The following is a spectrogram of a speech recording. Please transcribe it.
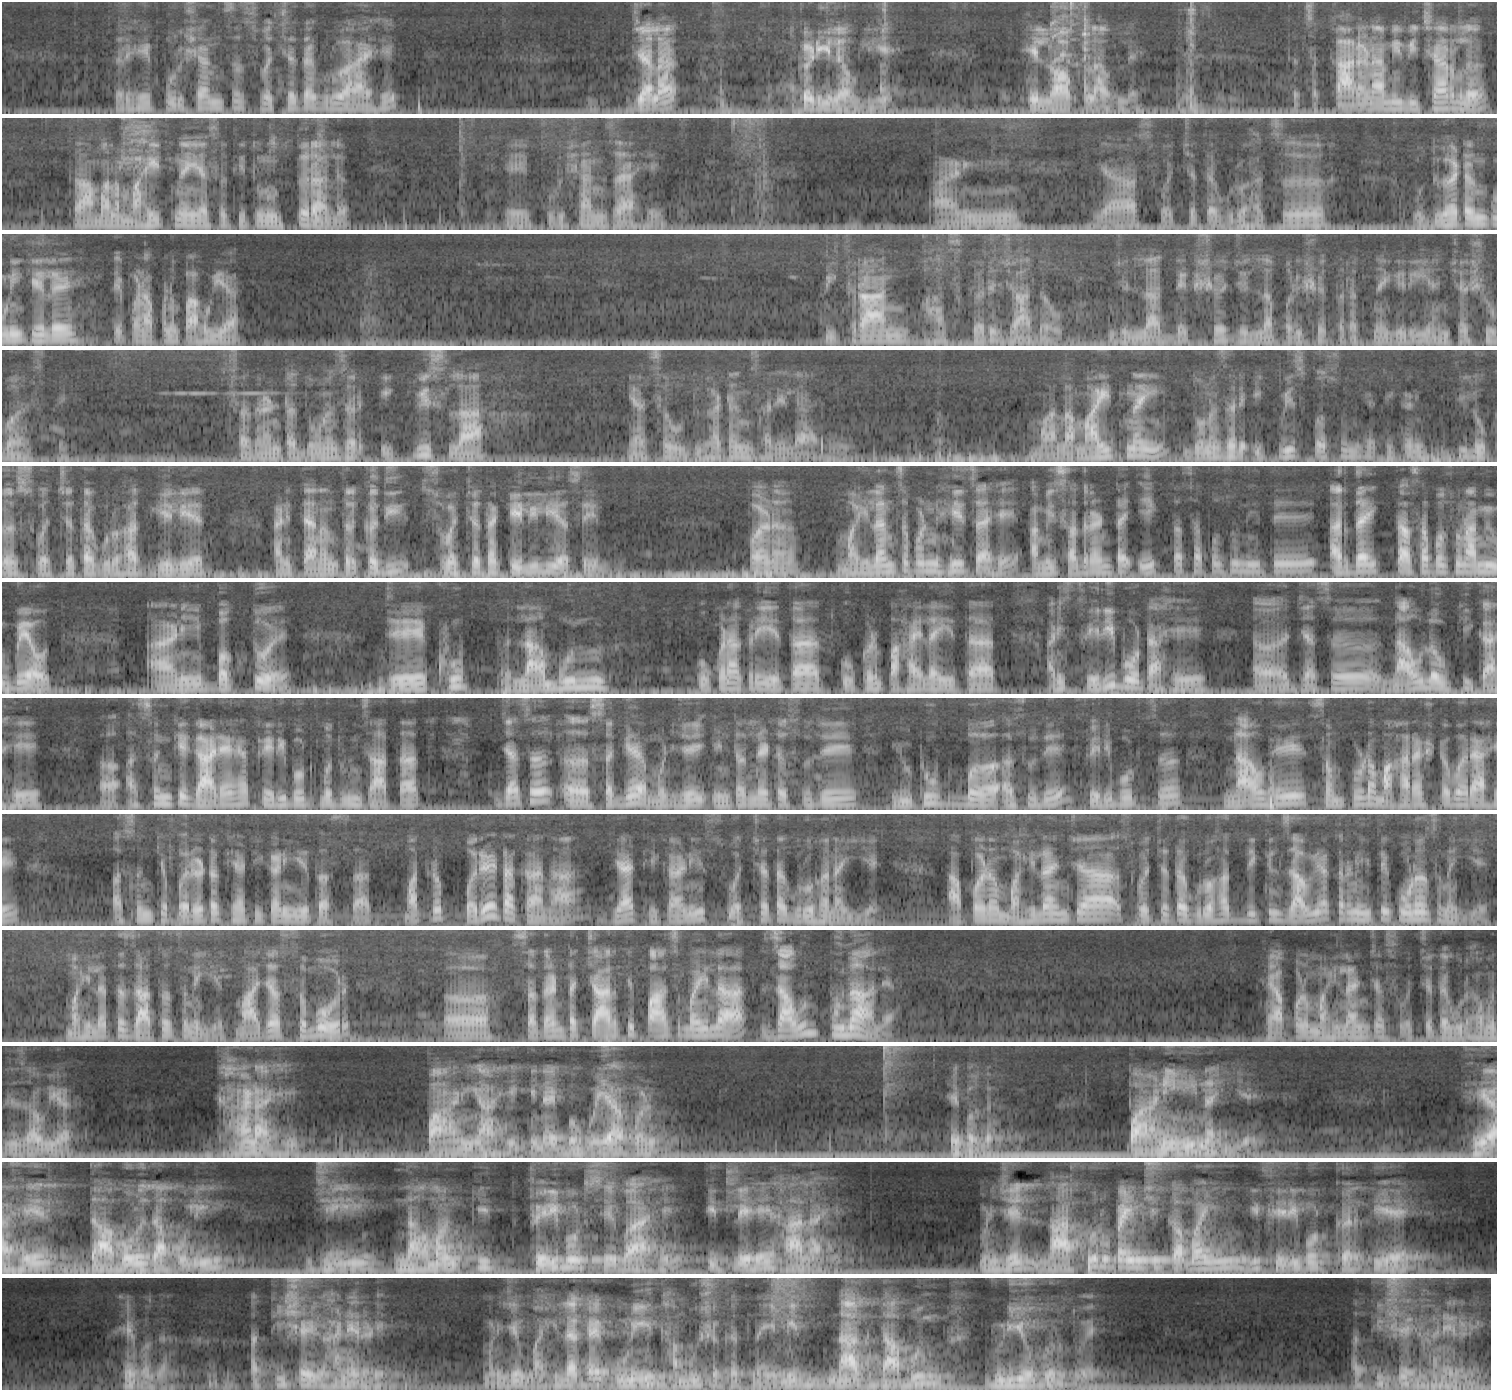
तर हे पुरुषांचं स्वच्छतागृह आहे ज्याला कडी लावली आहे. हे लॉक लावलं आहे त्याचं कारण आम्ही विचारलं तर आम्हाला माहीत नाही असं तिथून उत्तर आलं. हे पुरुषांचं आहे. आणि या स्वच्छतागृहाचं उद्घाटन कुणी केलं आहे ते पण आपण पाहूया. विक्रांत भास्कर जाधव जिल्हाध्यक्ष जिल्हा परिषद रत्नागिरी यांच्या शुभ हस्ते. साधारणतः दोन हजार एकवीसला याचं उद्घाटन झालेलं आहे. मला माहीत नाही दोन हजार एकवीसपासून या ठिकाणी किती लोक स्वच्छतागृहात गेली आहेत आणि त्यानंतर कधी स्वच्छता केलेली असेल. पण महिलांचं पण हेच आहे. आम्ही साधारणतः एक तासापासून इथे अर्धा एक तासापासून आम्ही उभे आहोत आणि बघतोय जे खूप लांबून कोकणाकडे येतात कोकण पाहायला येतात आणि फेरीबोट आहे ज्याचं नावलौकिक आहे. असंख्य गाड्या ह्या फेरीबोटमधून जातात. ज्याचं सगळ्या म्हणजे इंटरनेट असू दे यूट्यूब असू दे फेरीबोटचं नाव हे संपूर्ण महाराष्ट्रभर आहे. असंख्य पर्यटक ह्या ठिकाणी येत असतात. मात्र पर्यटकांना या ठिकाणी स्वच्छतागृह नाही आहे आपण महिलांच्या स्वच्छतागृहात देखील जाऊया कारण इथे कोणच नाही आहे महिला तर जातच नाही आहेत माझ्यासमोर साधारणतः चार ते पाच महिला जाऊन पुन्हा आल्या. हे आपण महिलांच्या स्वच्छतागृहामध्ये जाऊया. घाण आहे. पाणी आहे की नाही बघूया आपण. हे बघा पाणीही नाही आहे हे आहे दाबोळ दापोली जी नामांकित फेरीबोट सेवा आहे तिथले हे हाल आहेत. म्हणजे लाखो रुपयांची कमाई ही फेरीबोट करते हे बघा अतिशय घाणेरडे. म्हणजे महिला काय कोणीही थांबू शकत नाही. मी नाक दाबून व्हिडिओ करतोय. अतिशय घाणेरडे.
